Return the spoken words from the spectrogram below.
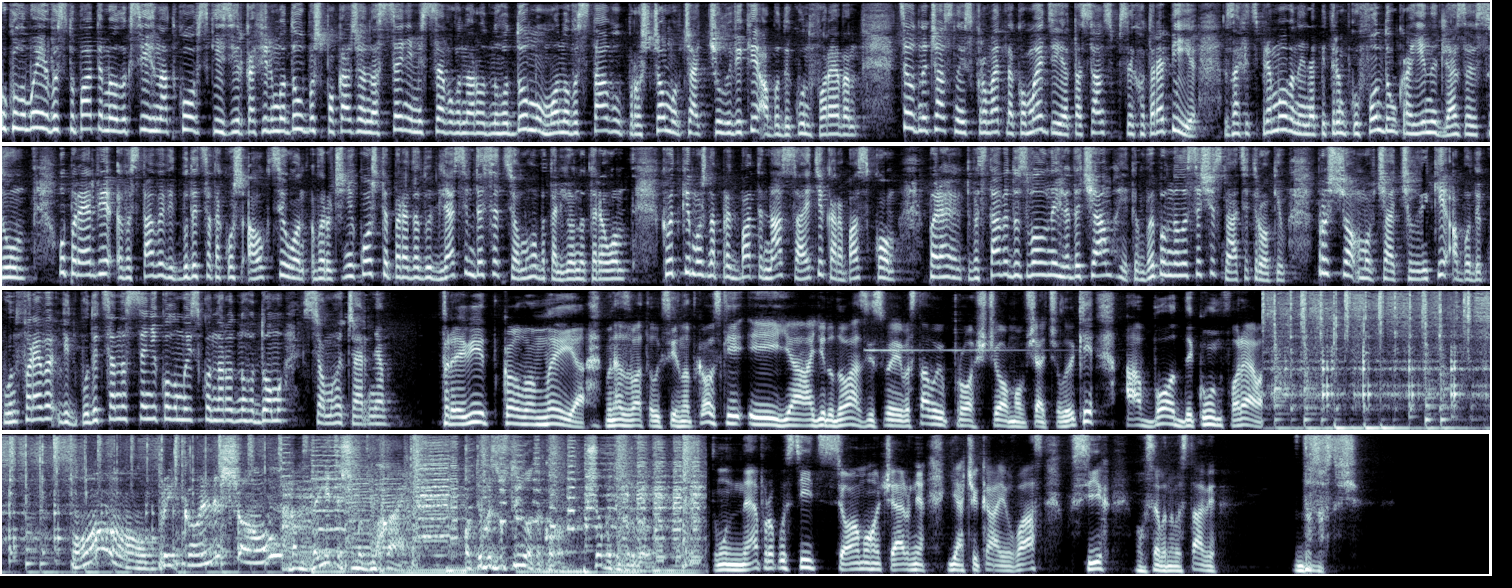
У Коломиї виступатиме Олексій Гнатковський. Зірка фільму Довбиш покаже на сцені місцевого народного дому моновиставу про що мовчать чоловіки або дикун Фореве. Це одночасно іскрометна комедія та сеанс психотерапії. Захід спрямований на підтримку фонду України для ЗСУ. У перерві вистави відбудеться також аукціон. Виручені кошти передадуть для 77-го батальйону ТРО. Квитки можна придбати на сайті Карабас.ком. Перегляд вистави дозволений глядачам, яким виповнилося 16 років. Про що мовчать чоловіки або дикун Фореве відбудеться на сцені Коломийського народного дому 7 червня. Привіт, Коломия! Мене звати Олексій Гнатковський, і я їду до вас зі своєю виставою про що мовчать чоловіки або Дикун Форева. О, прикольне шоу. Вам здається, що ми бухаємо? От ти би зустріла такого. Що би ти зробив? Тому не пропустіть 7 червня. Я чекаю вас всіх у себе на виставі. До зустрічі!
